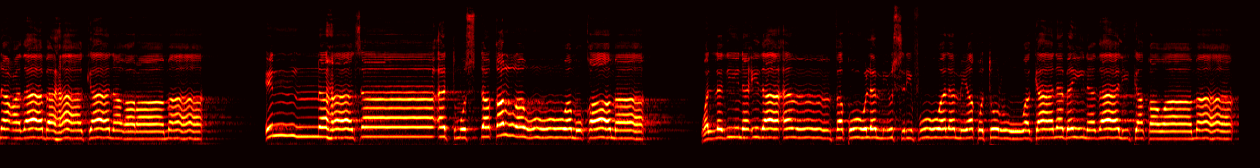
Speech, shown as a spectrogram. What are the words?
ان عذابها كان غراما انها ساءت مستقرا ومقاما والذين اذا انفقوا لم يسرفوا ولم يقتروا وكان بين ذلك قواما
